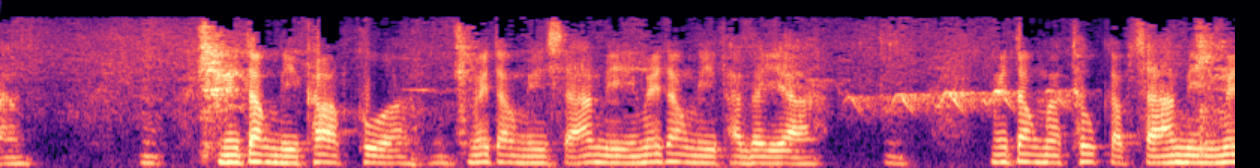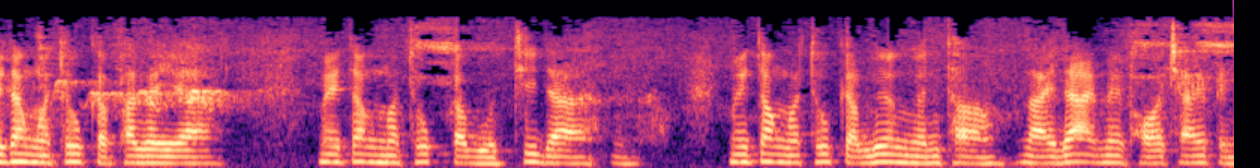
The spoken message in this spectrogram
ามไม่ต้องมีครอบครัว ไม่ต้องมีสามี ไม่ต้องมีภรรยา ไม่ต้องมาทุกข์กับสามี ไม่ต้องมาทุกข์กับภรรยา ไม่ต้องมาทุกข์กับบุตรธิดา ไม่ต้องมาทุกข์กับเรื่องเงินทองรายได้ไม่พอใช้เป็น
